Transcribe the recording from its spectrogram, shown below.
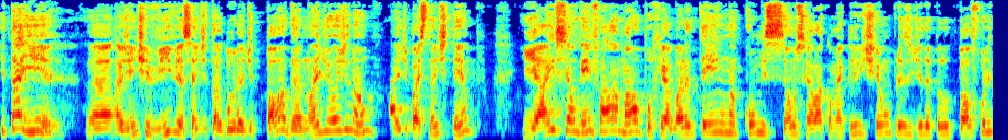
E tá aí. A gente vive essa ditadura de toga, não é de hoje não, é de bastante tempo. E aí, se alguém fala mal, porque agora tem uma comissão, sei lá como é que eles chamam, presidida pelo Toffoli,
